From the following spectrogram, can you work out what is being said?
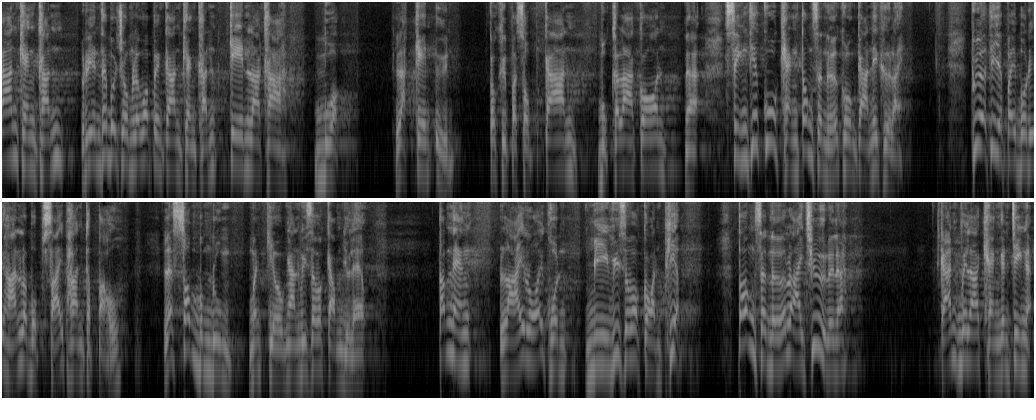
การแข่งขันเรียนท่านผู้ชมแล้วว่าเป็นการแข่งขันเกณฑ์ราคาบวกหลักเกณฑ์อื่น ก็คือประสบการณ์บุคลากรนะสิ่งที่คู่แข่งต้องเสนอโครงการนี้คืออะไร เพื่อที่จะไปบริหารระบบสายพานกระเป๋า และซ่อมบำรุงมันเกี่ยวงานวิศวกรรมอยู่แล้วตำแหน่ง หลายร้อยคนมีวิศวกรเพียบ ต้องเสนอรายชื่อเลยนะ การเวลาแข่งกันจริงอะ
